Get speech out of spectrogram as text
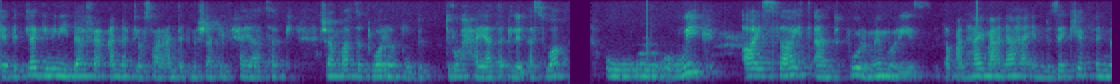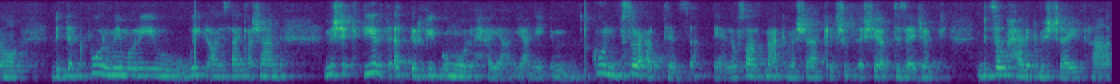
بتلاقي مين يدافع عنك لو صار عندك مشاكل في حياتك عشان ما تتورط وبتروح حياتك للأسوأ. weak eyesight and poor memories طبعا هاي معناها إنه زي كيف إنه بدك poor memory و weak eyesight عشان مش كثير تأثر فيك أمور الحياة. يعني بتكون بسرعة بتنسى. يعني لو صارت معك مشاكل شفت أشياء بتزعجك بتسوي حالك مش شايفها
